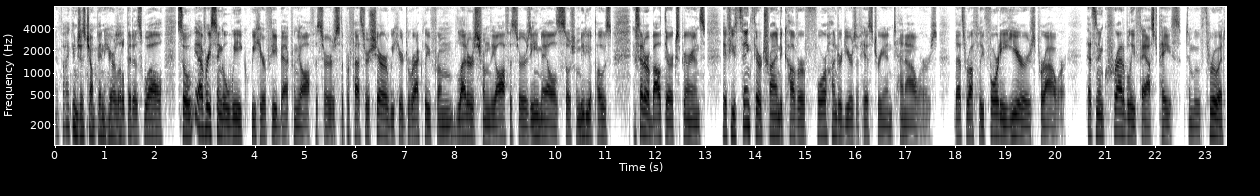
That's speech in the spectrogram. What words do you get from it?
If I can just jump in here a little bit as well. So, every single week we hear feedback from the officers. The professors shared, we hear directly from letters from the officers, emails, social media posts, et cetera, about their experience. If you think they're trying to cover 400 years of history in 10 hours, that's roughly 40 years per hour. That's an incredibly fast pace to move through it.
